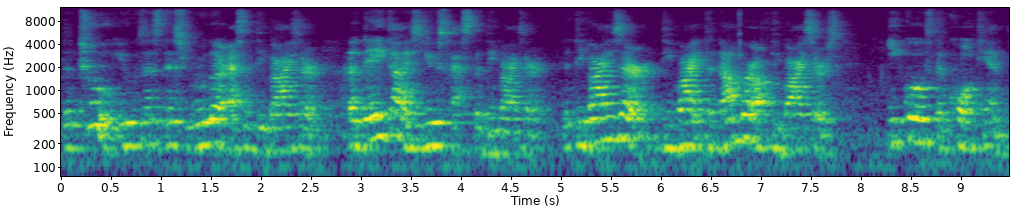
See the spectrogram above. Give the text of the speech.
The tool uses this ruler as a divisor. A data is used as the divisor. The divisor divides the number of divisors equals the quotient.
